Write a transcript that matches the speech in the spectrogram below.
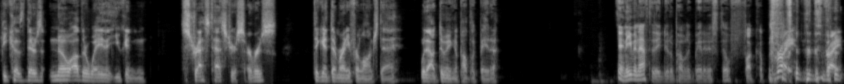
because there's no other way that you can stress test your servers to get them ready for launch day without doing a public beta. And even after they do the public beta, they still fuck up. Right, right.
